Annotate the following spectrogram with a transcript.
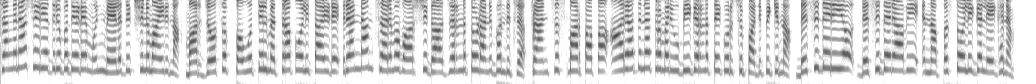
ചങ്ങനാശ്ശേരി അതിരൂപതയുടെ മുൻ മേലധ്യക്ഷനുമായിരുന്ന മാർ ജോസഫ് പൗവത്തിൽ മെത്രാപ്പോലിത്തായുടെ രണ്ടാം ചരമ വാർഷികാചരണത്തോടനുബന്ധിച്ച് ഫ്രാൻസിസ് മാർപ്പാപ്പ ആരാധനാക്രമ രൂപീകരണത്തെക്കുറിച്ച് പഠിപ്പിക്കുന്ന ദസിദെരിയോ ദസിദെരാവി എന്ന അപ്പസ്തോലിക ലേഖനം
